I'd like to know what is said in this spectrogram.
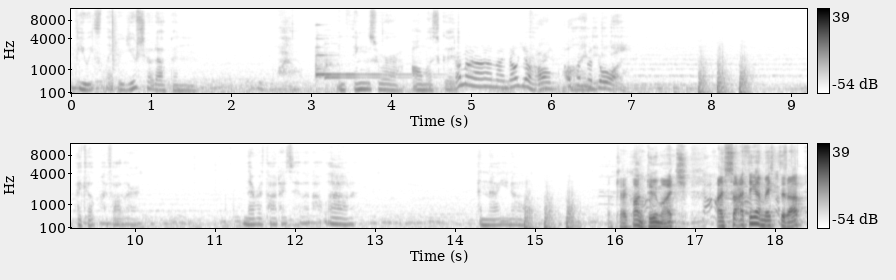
A few weeks later, you showed up, and well, and things were almost good. Come on, I know you're home. Open the door. today. I killed my father. Never thought I'd say that out loud. And now you know. Okay, I can't do much. I saw, I think I messed it up,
